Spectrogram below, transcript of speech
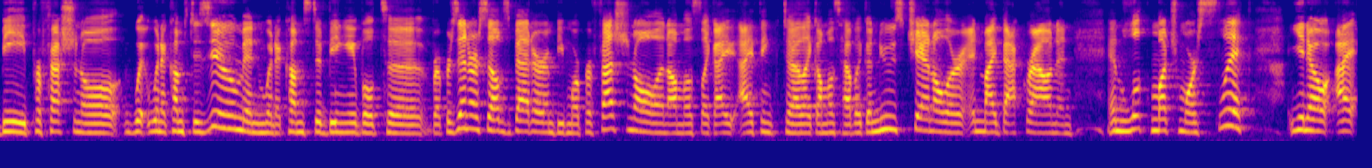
be professional w- when it comes to zoom and when it comes to being able to represent ourselves better and be more professional and almost like i i think to like almost have like a news channel or in my background and and look much more slick you know i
